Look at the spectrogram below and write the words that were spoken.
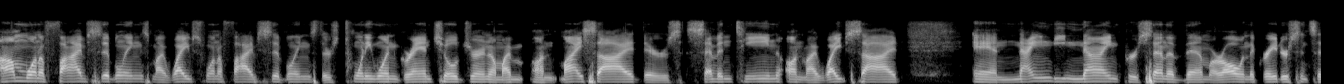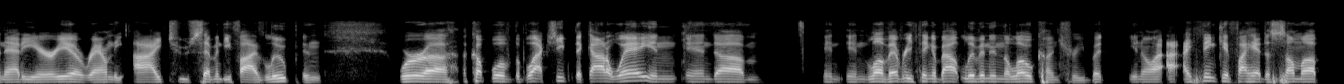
I'm one of five siblings. My wife's one of five siblings. There's 21 grandchildren on my on my side. There's 17 on my wife's side and 99% of them are all in the greater Cincinnati area around the I 275 loop. And we're uh, a couple of the black sheep that got away and, and, um, and, and love everything about living in the low country. But, you know, I, I think if I had to sum up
